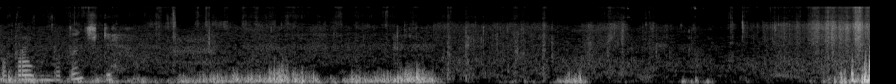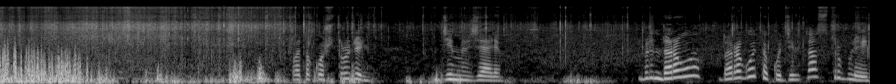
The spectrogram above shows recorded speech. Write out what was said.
Попробуем батончики. Вот такой штрудель Диме взяли. Блин, дорогой, дорогой такой, 19 рублей.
